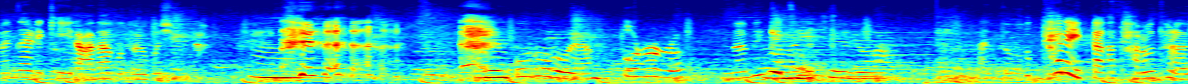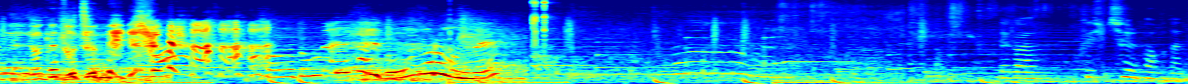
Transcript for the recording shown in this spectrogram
맨날 이렇게 일 안 하고 놀고 싶다. 우린 뽀로로야. 뽀로로. 나는 너는. 게 제일 좋아. 아, 또 호텔에 있다가 다른 호텔 왔는데 여기가 더 좋네. 아, 근데 호텔 살이 너무 부러운데? 내가 97을 가고 다니.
